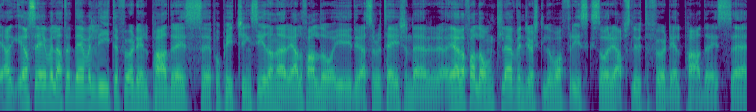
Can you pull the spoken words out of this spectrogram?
jag, jag säger väl att det är väl lite fördel Padres eh, på pitching-sidan där, i alla fall då i deras rotation där. I alla fall då, om Clevenger skulle vara frisk så är det absolut fördel Padres. Eh,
